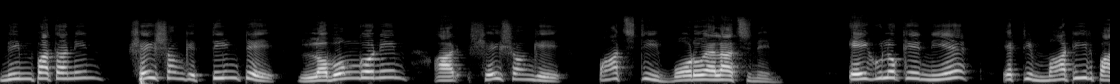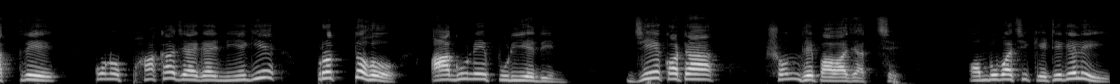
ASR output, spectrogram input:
নিম পাতা নিন, সেই সঙ্গে তিনটে লবঙ্গ নিন, আর সেই সঙ্গে পাঁচটি বড় এলাচ নিন। এইগুলোকে নিয়ে একটি মাটির পাত্রে কোনো ফাঁকা জায়গায় নিয়ে গিয়ে প্রত্যহ আগুনে পুড়িয়ে দিন। যে কটা সন্ধে পাওয়া যাচ্ছে। অম্বুবাচী কেটে গেলেই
